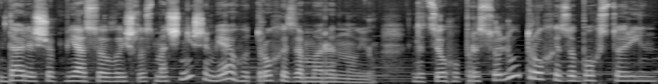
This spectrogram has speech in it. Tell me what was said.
Далі, щоб м'ясо вийшло смачнішим, я його трохи замариную. Для цього присолю трохи з обох сторін.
